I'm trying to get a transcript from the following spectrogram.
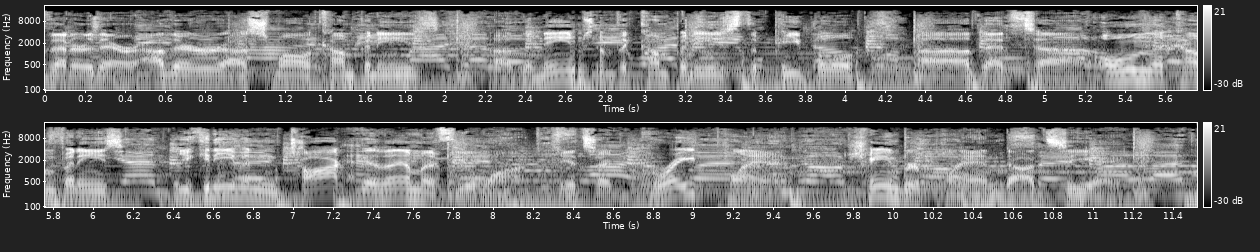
that are there. Other uh, small companies, uh, the names of the companies, the people uh, that uh, own the companies. You can even talk to them if you want. It's a great plan. Chamberplan.ca.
